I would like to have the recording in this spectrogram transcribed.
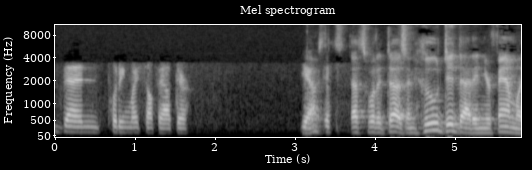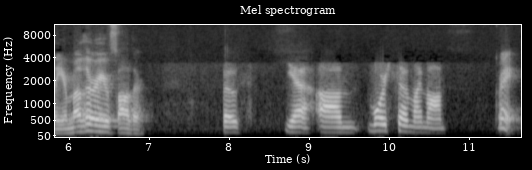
than putting myself out there. Yeah, Yes, that's, that's what it does. And who did that in your family, your mother or your father? both. Yeah, um, more so my mom. Great.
